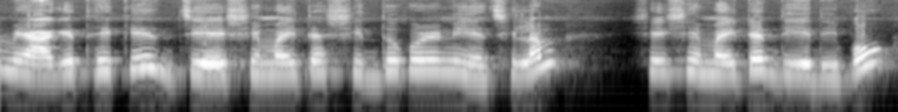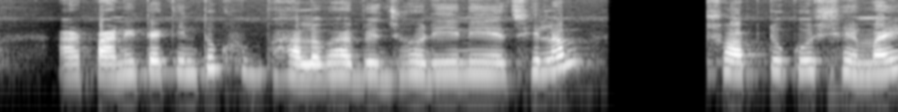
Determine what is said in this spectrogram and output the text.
আমি আগে থেকে যে সেমাইটা সিদ্ধ করে নিয়েছিলাম, সেই সেমাইটা দিয়ে দিব। আর পানিটা কিন্তু খুব ভালোভাবে ঝরিয়ে নিয়েছিলাম। সবটুকু সেমাই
